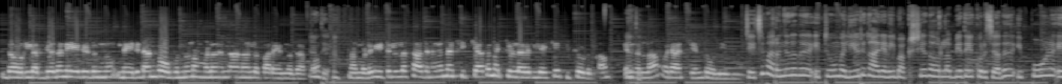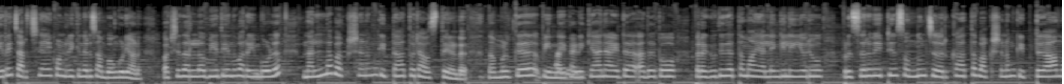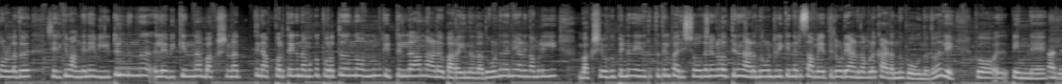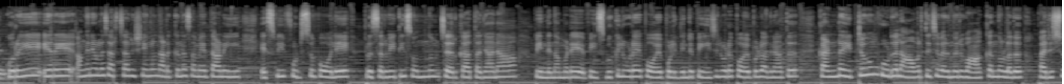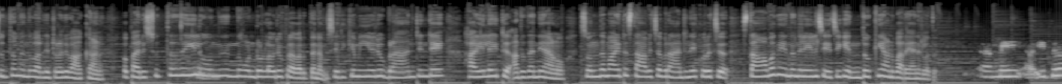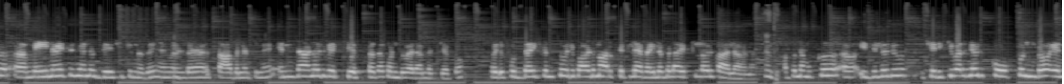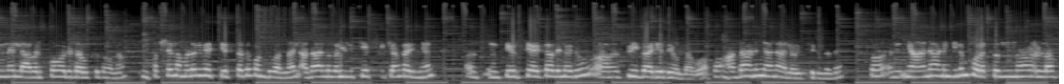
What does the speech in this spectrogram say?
ദൗർലഭ്യത നേരിടുന്നു നേരിടാൻ പോകുന്നു നമ്മൾ എന്നാണല്ലോ പറയുന്നത്. അപ്പൊ നമ്മുടെ വീട്ടിലുള്ള സാധനങ്ങൾ നശിക്കാതെ മറ്റുള്ളവരിലേക്ക് എത്തിച്ചു കൊടുക്കാം എന്നുള്ള ഒരാശയം തോന്നിയിരുന്നു. ചേച്ചി പറഞ്ഞത് ഏറ്റവും വലിയൊരു കാര്യമാണ്. ഈ ഭക്ഷ്യ ദൗർലഭ്യതയെ കുറിച്ച് അത് ഇപ്പോൾ ഏറെ ചർച്ചയായിക്കൊണ്ടിരിക്കുന്ന ഒരു സംഭവം കൂടിയാണ്. ഭക്ഷ്യ ദൗർലഭ്യത എന്ന് പറയുമ്പോൾ നല്ല ഭക്ഷണം കിട്ടാത്തൊരവസ്ഥയുണ്ട്. നമ്മൾക്ക് പിന്നെ കഴിക്കാനായിട്ട് അതിപ്പോൾ പ്രകൃതിദത്തമായ അല്ലെങ്കിൽ ഈ ഒരു പ്രിസർവേറ്റീവ്സ് ഒന്നും ചേർക്കാത്ത ഭക്ഷണം കിട്ടുക എന്നുള്ളത് ശരിക്കും അങ്ങനെ വീട്ടിൽ നിന്ന് ലഭിക്കുന്ന ഭക്ഷണത്തിനപ്പുറത്തേക്ക് നമുക്ക് പുറത്തു നിന്ന് ഒന്നും കിട്ടില്ല എന്നാണ് പറയുന്നത്. അതുകൊണ്ട് തന്നെയാണ് നമ്മൾ ഈ ഭക്ഷ്യവകുപ്പിന്റെ നേതൃത്വത്തിൽ പരിശോധനകൾ ഒത്തിരി നടന്നുകൊണ്ടിരിക്കുന്ന ഒരു സമയത്തിലൂടെയാണ് നമ്മൾ കടന്നു പോകുന്നത് അല്ലേ? ഇപ്പോൾ പിന്നെ. കുറേ ഏറെ അങ്ങനെയുള്ള ചർച്ചാ വിഷയങ്ങൾ നടക്കുന്ന സമയത്താണ് ഈ എസ് വി ഫുഡ്സ് പോലെ പ്രിസർവേറ്റീവ്സ് ഒന്നും ചേർക്കാത്ത ഞാൻ ആ പിന്നെ നമ്മുടെ ഫേസ്ബുക്കിലൂടെ പോയപ്പോൾ ഇതിന്റെ പേജിലൂടെ പോയപ്പോഴും അതിനകത്ത് കണ്ട ഏറ്റവും കൂടുതൽ ആവർത്തിച്ച് വരുന്ന ഒരു വാക്കെന്നുള്ളത് പരിശുദ്ധം എന്ന് പറഞ്ഞിട്ടുള്ള ഒരു വാക്കാണ്. അപ്പോൾ പരിശുദ്ധതയിൽ ഊന്നി നിന്നുകൊണ്ടുള്ള ഒരു പ്രവർത്തനം. ശരിക്കും ഈ ഒരു ബ്രാൻഡിന്റെ ഹൈലൈറ്റ് അത് തന്നെയാണോ? സ്വന്തമായിട്ട് സ്ഥാപിച്ച ബ്രാൻഡിനെ കുറിച്ച് സ്ഥാപക എന്ന നിലയിൽ ചേച്ചിക്ക് എന്തൊക്കെയാണ് പറയാനുള്ളത്? ഇത് മെയിനായിട്ട് ഞാൻ ഉദ്ദേശിക്കുന്നത് ഞങ്ങളുടെ സ്ഥാപനത്തിന് എന്താണ് ഒരു വ്യത്യസ്തത കൊണ്ടുവരാൻ പറ്റിയ അപ്പൊ ഒരു ഫുഡ് ഐറ്റംസ് ഒരുപാട് മാർക്കറ്റിൽ അവൈലബിൾ ആയിട്ടുള്ള ഒരു കാലമാണ് അപ്പൊ നമുക്ക് ഇതിലൊരു ശരിക്കു പറഞ്ഞ ഒരു സ്കോപ്പ് ഉണ്ടോ എന്ന് എല്ലാവർക്കും ഒരു ഡൗട്ട് തോന്നാം. പക്ഷെ നമ്മളൊരു വ്യത്യസ്തത കൊണ്ടുവന്നാൽ അത് ആളുകളിലേക്ക് എത്തിക്കാൻ കഴിഞ്ഞാൽ തീർച്ചയായിട്ടും അതിനൊരു സ്വീകാര്യത ഉണ്ടാവും അപ്പൊ അതാണ് ഞാൻ ആലോചിച്ചിരുന്നത്. ഇപ്പൊ ഞാനാണെങ്കിലും പുറത്തുനിന്നുള്ള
